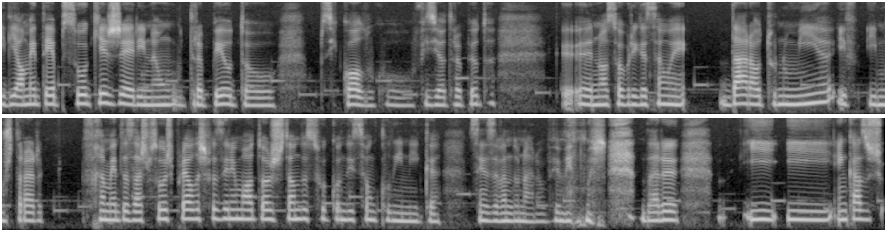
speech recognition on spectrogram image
Idealmente é a pessoa que a gere e não o terapeuta ou o psicólogo ou o fisioterapeuta. A nossa obrigação é dar autonomia e, e mostrar ferramentas às pessoas para elas fazerem uma autogestão da sua condição clínica, sem as abandonar, obviamente, mas dar. E, e em casos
